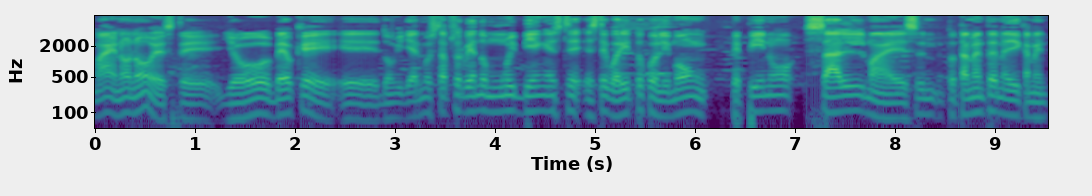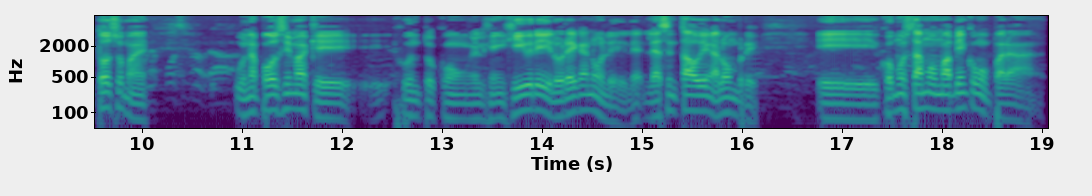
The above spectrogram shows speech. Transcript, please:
Mae, no, no, este, yo veo que eh, don Guillermo está absorbiendo muy bien este, este guarito con limón, pepino, sal, mae, es totalmente medicamentoso, mae. Una pócima que eh, junto con el jengibre y el orégano le, le, le ha sentado bien al hombre. Eh, ¿Cómo estamos más bien como para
